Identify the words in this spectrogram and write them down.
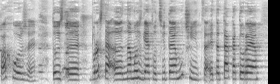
похоже. То есть э, просто, э, на мой взгляд, вот святая мученица, это та, которая Э,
